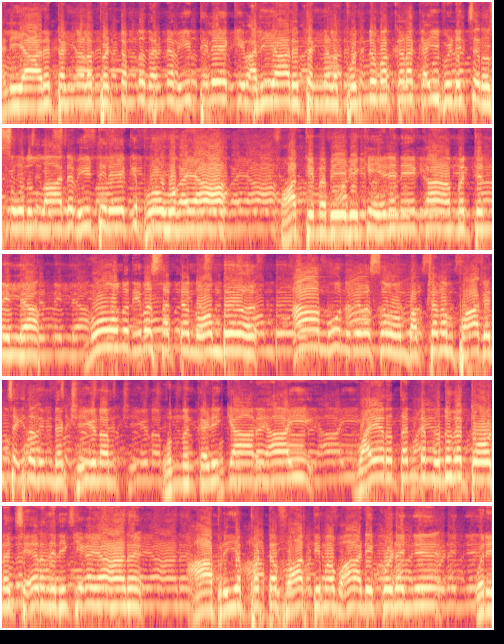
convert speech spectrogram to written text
അലിയാരറ്റങ്ങളെ പെട്ടെന്ന് തന്നെ വീട്ടിലേക്ക് അലിയാരറ്റങ്ങളെ പൊന്നുമക്കളെ കൈപിടിച്ച് റസൂലുള്ളാന്റെ വീട്ടിലേക്ക് പോവുകയാ. ഫാത്തിമ ബീവിക്ക് എഴുന്നേക്കാൻ പറ്റുന്നില്ല. മൂന്ന് ദിവസത്തെ നോമ്പ്. ആ മൂന്ന് ദിവസവും ഭക്ഷണം പാകം ചെയ്തതിന്റെ ക്ഷീണം ഒന്നും കഴിക്കാതെ ആയി. വയറ് തന്റെ മുതുകത്തോട് ചേർന്നിരിക്കുകയാണ്. ആ പ്രിയപ്പെട്ട ഫാത്തിമ വാടിക്കുഴഞ്ഞ് ഒരു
